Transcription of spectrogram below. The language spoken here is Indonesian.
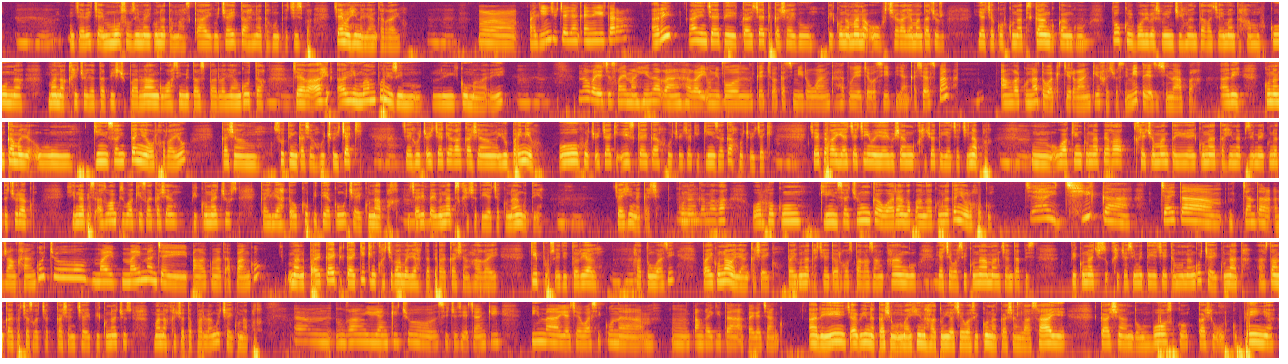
ichari chay musuq rimaykunata maskayku chayta hinata junt'achispa chayman hina llamk'arqayku Uh, allinchu chay llank'ayniki karqa? ari? Allin chaypi chaypi kashayku pikuna mana uq chiqallamantachu yachakuqkunapis kanku kanku tukuy Bolivia suyunchikmantaqa chaymanta hamuqkuna mana qhichwallatapischu parlanku wasimitapas parlallankuta chayqa allin mampuni rikuman ari. Noqa yachasqayman hina qan haqay Unibol Quechua Casimiro Huanca hatun yachay wasipi llank'ashaspa anqakunata wakichirqanki qhichwa simita yachachinapaq. ari kunankama un quinsañtaña urqurayu kashan sutin kashan huch'uy chaki chay huch'uy chakiqa kashan yupayniyuq u huch'uy chaki iskay kaq huch'uy chaki quinsa kaq huch'uy chaki chaypiqa yachachiyman yaykushanku qhichwata yachachinapaq. Mm, wakinkunapiqa qhichwamanta yuyaykunata hinapis rimaykunata churakun hinapis aswanpis wakisqa kashan pikunachus kay llaqta ukhupi tiyakunku chaykunapaq. Ichari paykunapis qhichwata yachakunanku tiyan. Chay hina kashan kunankamaqa urqukun quinsa chunka waranqa p'anqakunataña urqukun Chay chika. Chayta chanta ranqankuchu may mayman chay p'anqakunata apanku? mana pay kaypi kay kikin Cochabamba llaqtapiqa kashan haqay Quipus editorial hatun wasi. Paykunawan llank'ashayku paykunata chayta urquspaqa ranqanku yachay wasikunaman chantapis pikunachus qhichwa simita yachayta munanku chaykunata astawan kaypachasqa cha- kashan chay pikunachus mana qhichwata parlanku chaykunapaq Um, qan yuyankichu sichus yachanki ima yachay wasikuna um, p'anqaykita apaygachanku? Ari, chaypina kashan mayhina hatun wasikuna kashan La Salle, kashan Don Bosco, kashan Urcupiña.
